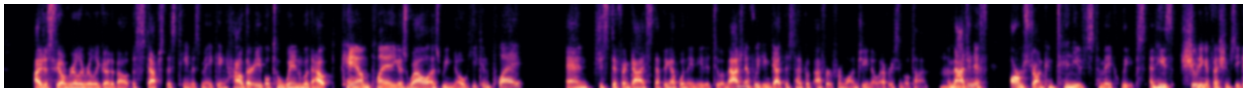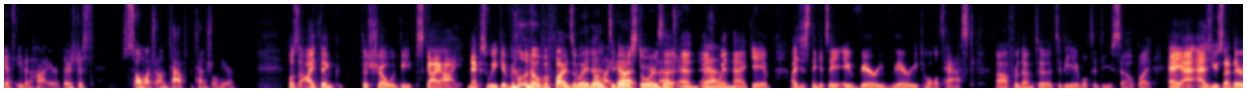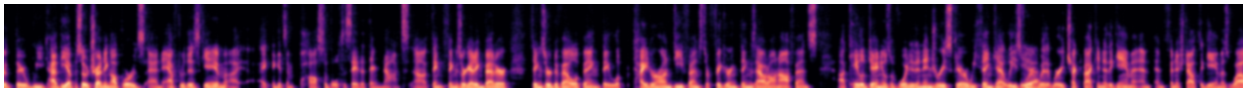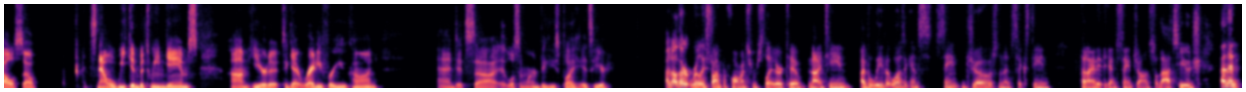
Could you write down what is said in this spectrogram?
I just feel really, really good about the steps this team is making, how they're able to win without Cam playing as well as we know he can play, and just different guys stepping up when they needed to. Imagine if we can get this type of effort from Longino every single time. Mm-hmm. Imagine if Armstrong continues to make leaps and he's shooting efficiency gets even higher. There's just so much untapped potential here. Plus, I think the show would be sky high next week if Villanova finds a way to, oh to go to Storrs and and, yeah. win that game. I just think it's a, a very very tall task uh, for them to to be able to do so. But hey, as you said, there there we had the episode trending upwards, and after this game, I I think it's impossible to say that they're not. Uh, think things are getting better, things are developing. They look tighter on defense. They're figuring things out on offense. Uh, Caleb Daniels avoided an injury scare, we think at least, yeah. where, where he checked back into the game and and finished out the game as well. So it's now a week in between games um, here to to get ready for UConn. And it's uh listen we're in big east play. It's here. Another really strong performance from slater too. 19 i believe it was against st joe's and then 16 tonight against st john so that's huge. And then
